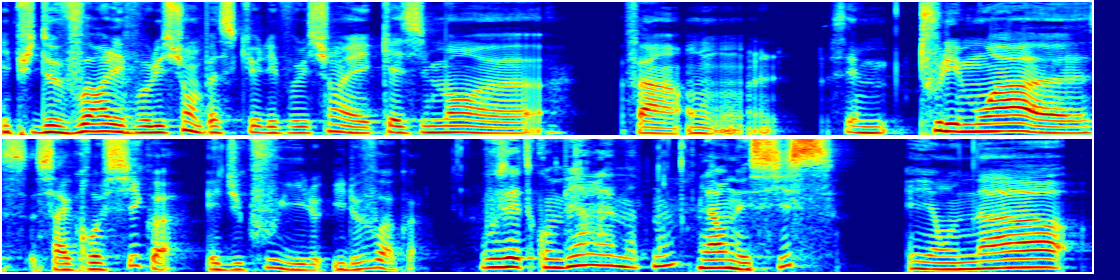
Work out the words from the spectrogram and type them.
et puis de voir l'évolution parce que l'évolution est quasiment euh, enfin on, c'est tous les mois ça grossit quoi. Et du coup il, il le voit quoi. Vous êtes combien là maintenant? Là on est six et on a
